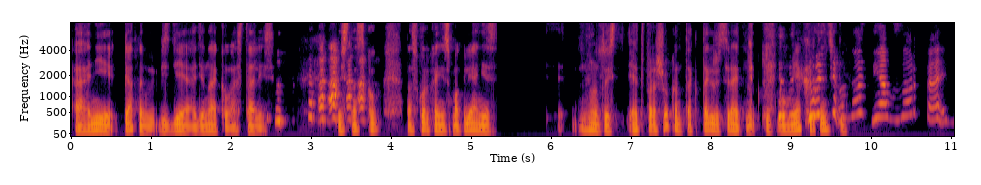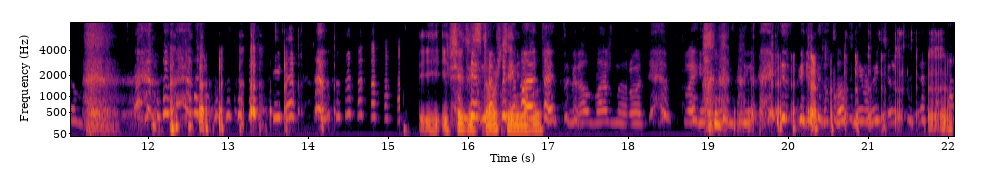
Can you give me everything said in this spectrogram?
а они пятна везде одинаково остались. То есть насколько, насколько они смогли, они... Ну, то есть этот порошок, он так, так же стирает. Ну, как бы у меня. Костя, у нас не обзор тайна. И, и все это из-за того, что я не понимаю, могу... Тайт сыграл важную роль в твоей жизни. Слов не вычеркнешь.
